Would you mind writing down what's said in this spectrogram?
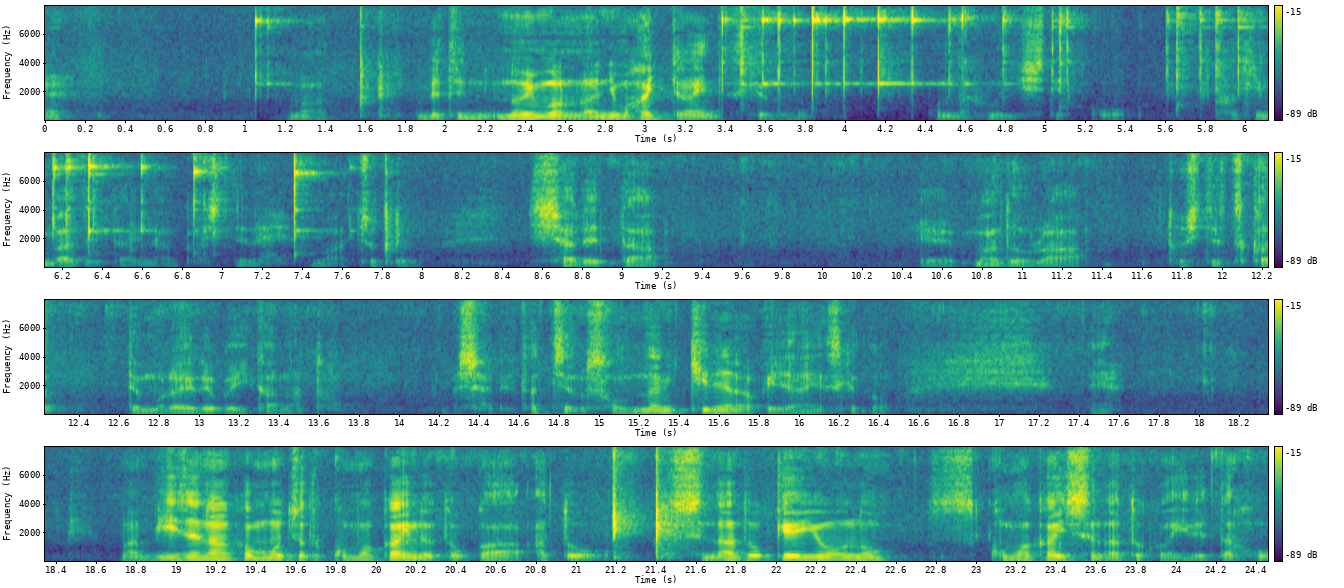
ね、まあ、別に飲み物何も入ってないんですけども、こんな風にしてこうかき混ぜたりなんかしてね、まあ、ちょっと洒落た、えー、マドラーとして使ってもらえればいいかなと。洒落たっていうのはそんなに綺麗なわけじゃないんですけど、ねまあ、ビーズなんかもうちょっと細かいのとか、あと砂時計用の細かい砂とか入れた方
